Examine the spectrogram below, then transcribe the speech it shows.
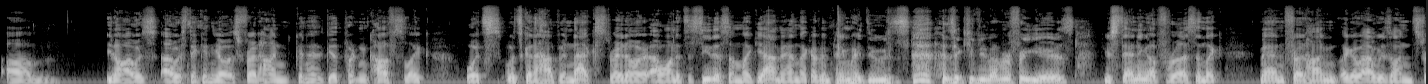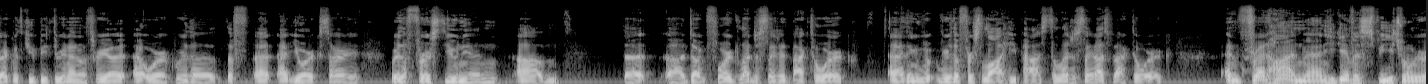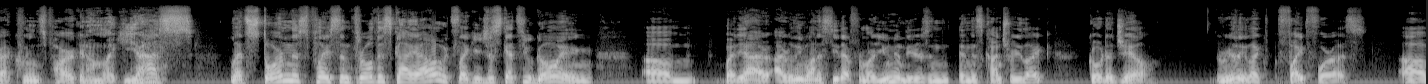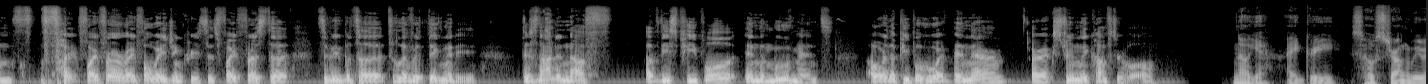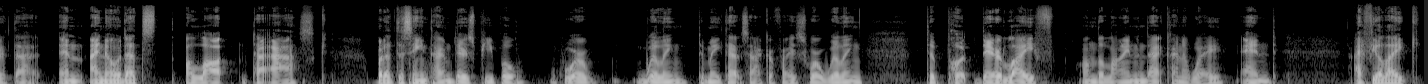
um, you know I was I was thinking yo is Fred Hahn gonna get put in cuffs? Like what's what's gonna happen next right? I wanted to see this. I'm like yeah man like I've been paying my dues as a CUPE member for years. You're standing up for us. And like man, Fred Hahn, like I was on strike with CUPE 3903 at, at work. We're the, the at, at, York, sorry. We're the first union um, that uh, Doug Ford legislated back to work. and I think we we're the first law he passed to legislate us back to work. And Fred Hahn, man, he gave a speech when we were at Queen's Park, and I'm like, yes, let's storm this place and throw this guy out. Like he just gets you going. Um, but yeah, I, I really want to see that from our union leaders in, in this country. Like, go to jail, really, like fight for us. Um, fight, fight for our rightful wage increases. Fight for us to to be able to to live with dignity. There's not enough of these people in the movement, or the people who have been there are extremely comfortable. No, yeah, I agree so strongly with that. And I know that's a lot to ask, but at the same time, there's people who are willing to make that sacrifice, who are willing to put their life on the line in that kind of way. And I feel like,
